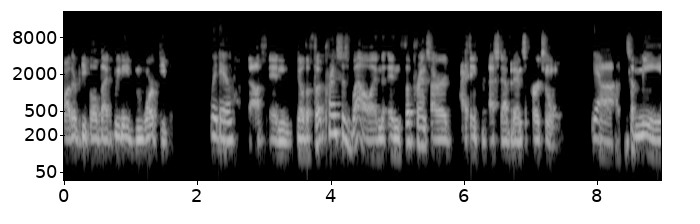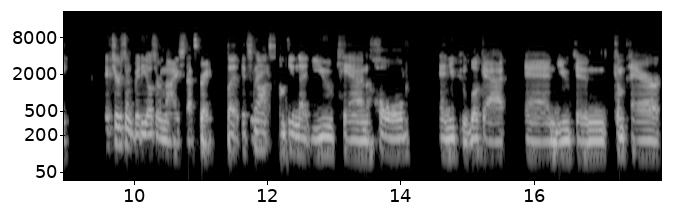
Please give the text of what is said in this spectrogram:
other people, but we need more people. We do stuff, and you know the footprints as well, and and footprints are, I think, the best evidence personally. Yeah. Uh, to me, pictures and videos are nice. That's great, but it's right. not something that you can hold and you can look at and you can compare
